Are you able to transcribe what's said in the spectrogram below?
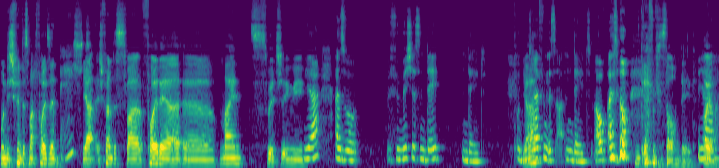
Und ich finde, das macht voll Sinn. Echt? Ja, ich fand, das war voll der äh, Mind-Switch irgendwie. Ja, also für mich ist ein Date ein Date. Und ja. ein Treffen ist ein Date auch. Also, ein Treffen ist auch ein Date. Ja. Oh ja.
